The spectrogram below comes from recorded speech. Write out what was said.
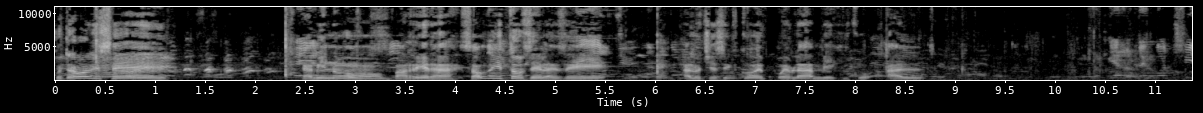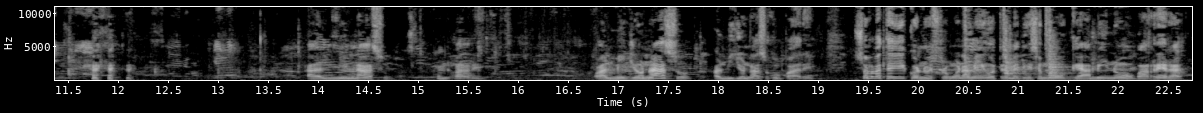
Encontramos, dice Camino Barrera. Saluditos de desde al 85 de Puebla, México, al. al minazo, compadre. Al millonazo, al millonazo, compadre. Solo vete con nuestro buen amigo tremendísimo Gamino Barrera.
